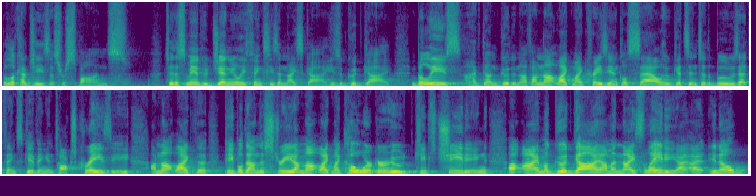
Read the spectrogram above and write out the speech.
But look how Jesus responds to this man who genuinely thinks he's a nice guy, he's a good guy, believes, I've done good enough. I'm not like my crazy Uncle Sal who gets into the booze at Thanksgiving and talks crazy. I'm not like the people down the street. I'm not like my coworker who keeps cheating. Uh, I'm a good guy. I'm a nice lady. I, I you know,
